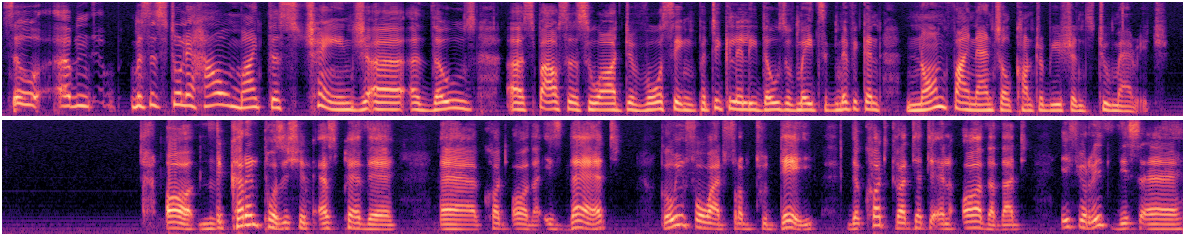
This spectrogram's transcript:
So, um, Mrs. Sithole, how might this change uh, uh, those uh, spouses who are divorcing, particularly those who've made significant non financial contributions to marriage? Oh, the current position, as per the uh, court order, is that going forward from today, the court granted an order that if you read this uh,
